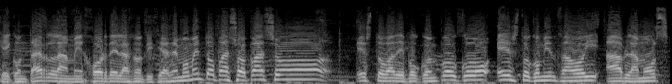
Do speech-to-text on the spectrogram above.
que contar la mejor de las noticias. De momento, paso a paso, esto va de poco en poco, esto comienza hoy, hablamos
